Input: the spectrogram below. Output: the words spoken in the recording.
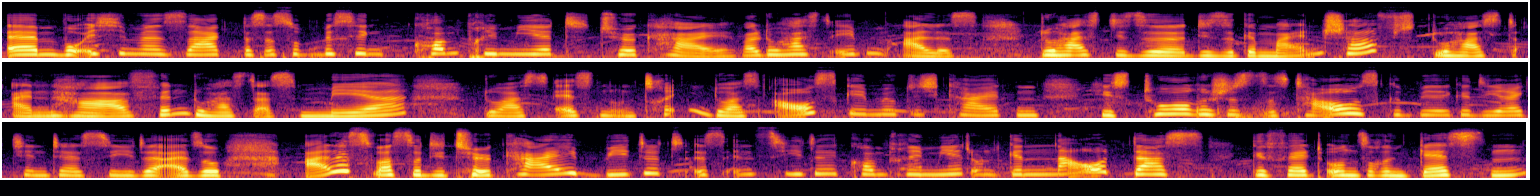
ähm, wo ich immer sage, das ist so ein bisschen komprimiert Türkei, weil du hast eben alles. Du hast diese, diese Gemeinschaft, du hast einen Hafen, du hast das Meer, du hast Essen und Trinken, du hast Ausgehmöglichkeiten, historisches, das Taurusgebirge direkt hinter Siede. Also alles, was so die Türkei bietet, ist in Siede komprimiert und genau das gefällt unseren Gästen,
